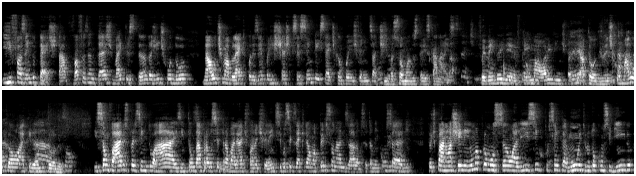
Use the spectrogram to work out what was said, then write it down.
e ir fazendo teste, tá? Vá fazendo teste, vai testando. A gente rodou na última Black, por exemplo, a gente tinha acho que 67 campanhas diferentes ativas, Poxa, somando os três canais. Bastante. Foi bem doideira. Eu fiquei uma hora e vinte para é. criar todas. A gente ficou malucão lá criando ah, todas. E são vários percentuais, então dá para você trabalhar de forma diferente. Se você quiser criar uma personalizada, você também consegue. Verdade. Então, tipo, ah, não achei nenhuma promoção ali, 5% é muito, não estou conseguindo.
